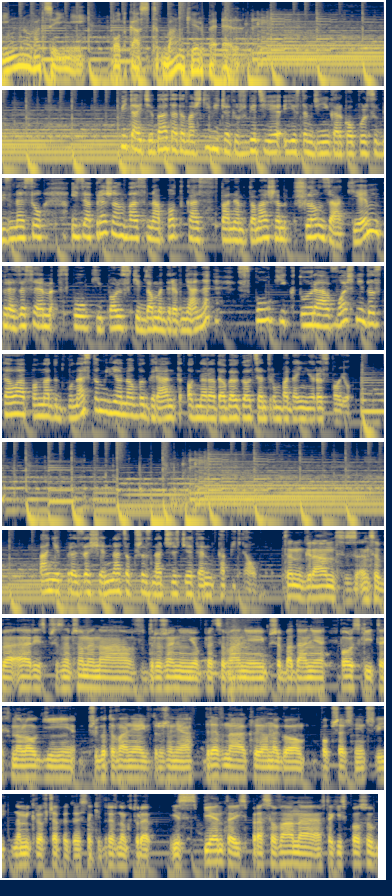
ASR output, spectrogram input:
Innowacyjni. Podcast bankier.pl. Witajcie, Beata Tomaszkiewicz, jak już wiecie, jestem dziennikarką Pulsu Biznesu i zapraszam Was na podcast z panem Tomaszem Ślązakiem, prezesem spółki Polskie Domy Drewniane, spółki, która właśnie dostała ponad 12-milionowy grant od Narodowego Centrum Badań i Rozwoju. Panie prezesie, na co przeznaczycie ten kapitał? Ten grant z NCBR jest przeznaczony na wdrożenie i opracowanie i przebadanie polskiej technologii przygotowania i wdrożenia drewna klejonego poprzecznie, czyli na mikrowczepy. To jest takie drewno, które jest spięte i sprasowane w taki sposób,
